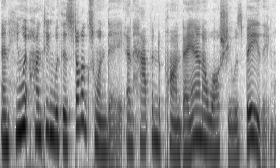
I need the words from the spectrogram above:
and he went hunting with his dogs one day and happened upon Diana while she was bathing.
